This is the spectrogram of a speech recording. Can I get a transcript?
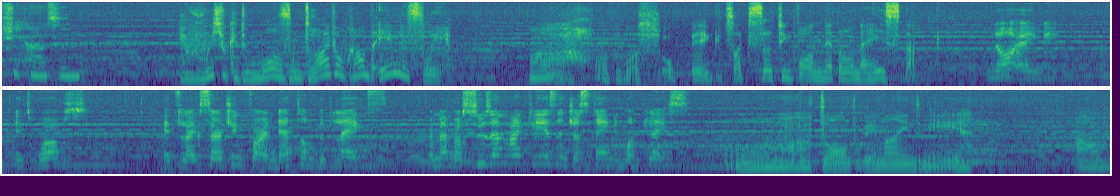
she hasn't. I wish we could do more than drive around aimlessly. Ah, Ottawa's so big. It's like searching for a nettle in a haystack. No, Amy. It's worse. It's like searching for a nettle with legs. Remember, Susan likely isn't just staying in one place. Oh, don't remind me. Um,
